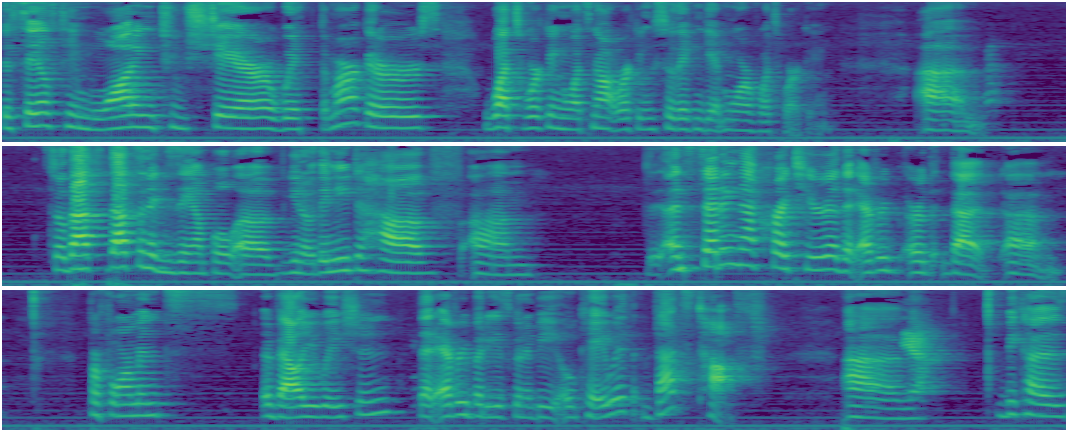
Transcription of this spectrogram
the sales team wanting to share with the marketers what's working and what's not working so they can get more of what's working. Um, so that's that's an example of you know they need to have um, and setting that criteria that every or that um, performance evaluation that everybody is going to be okay with. That's tough um, yeah. Because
